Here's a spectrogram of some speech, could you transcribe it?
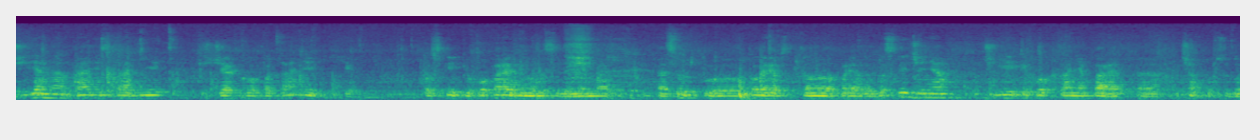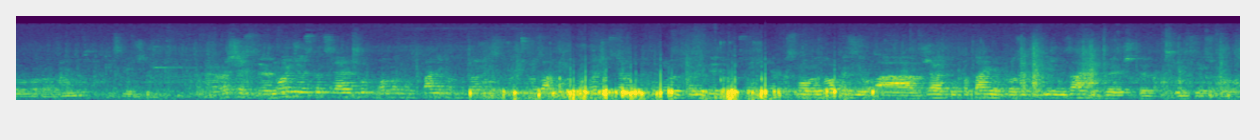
чи є на даній стадії ще клопотання, є. оскільки в попередньому засіданні ми суд е, колегія встановила порядок дослідження, чи є які клопотання перед е, початком судового розгляду і свідчення. Ваша честь, е, мною через канцелярію суд повному питанні конституційного слідчого заходу, ваша я пропоную перейти до дослідження письмових доказів, а вже питання про запобіжний захід вирішити в кінці судового.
